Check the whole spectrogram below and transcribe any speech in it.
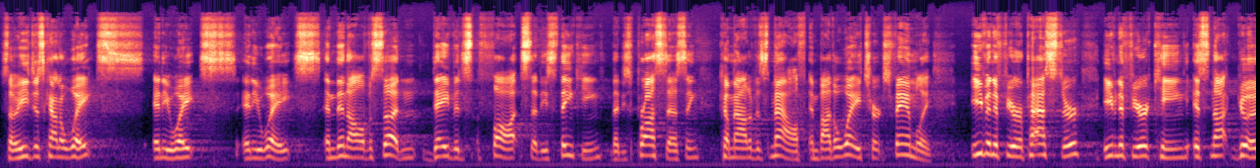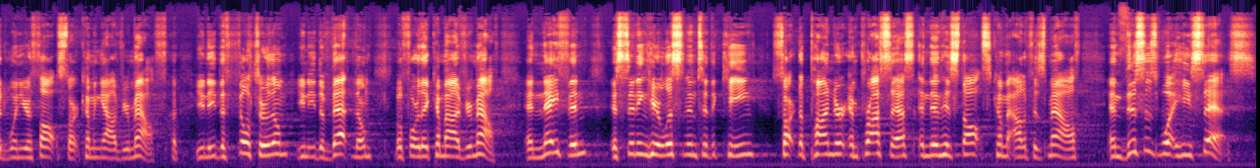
So he just kind of waits, and he waits, and he waits. And then all of a sudden, David's thoughts that he's thinking, that he's processing, come out of his mouth. And by the way, church family, even if you're a pastor, even if you're a king, it's not good when your thoughts start coming out of your mouth. You need to filter them, you need to vet them before they come out of your mouth. And Nathan is sitting here listening to the king, start to ponder and process, and then his thoughts come out of his mouth. And this is what he says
